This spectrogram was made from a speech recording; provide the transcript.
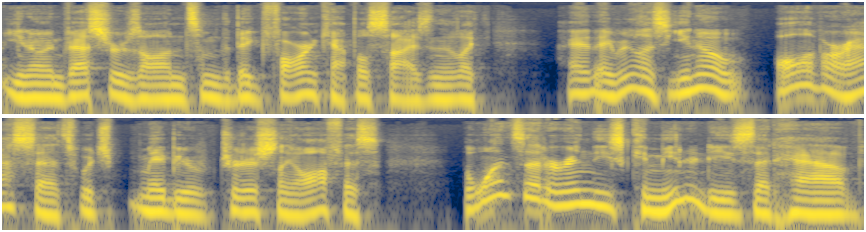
you know, investors on some of the big foreign capital size, and they're like, and they realize, you know, all of our assets, which maybe are traditionally office, the ones that are in these communities that have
